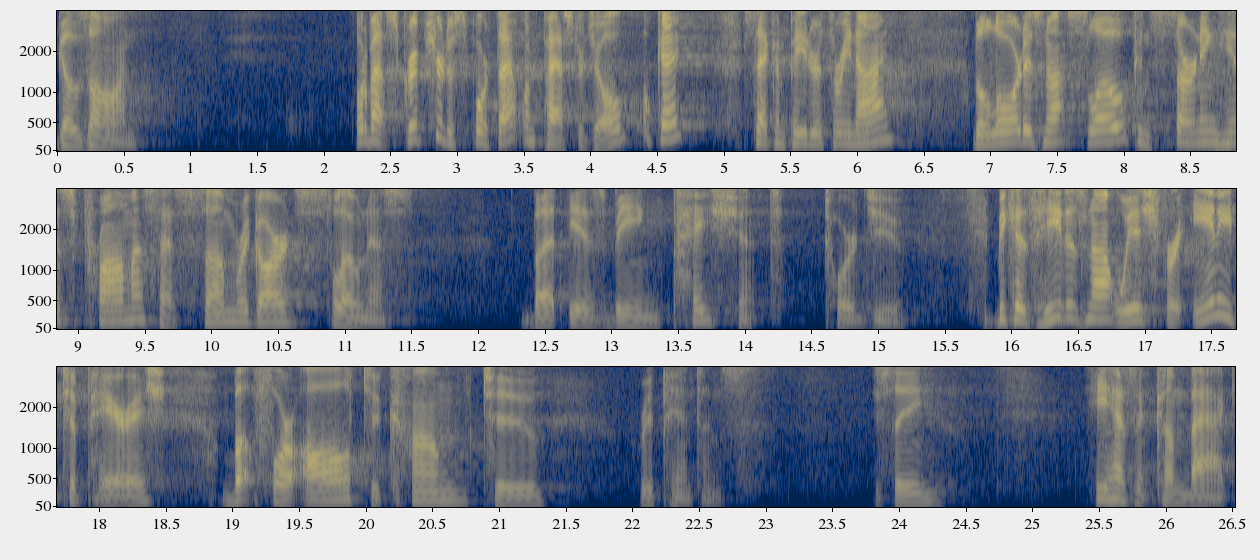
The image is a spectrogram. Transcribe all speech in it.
goes on. What about scripture to support that one, Pastor Joel? Okay. 2 Peter 3 9. The Lord is not slow concerning his promise, as some regard slowness, but is being patient towards you. Because he does not wish for any to perish, but for all to come to repentance. You see, he hasn't come back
